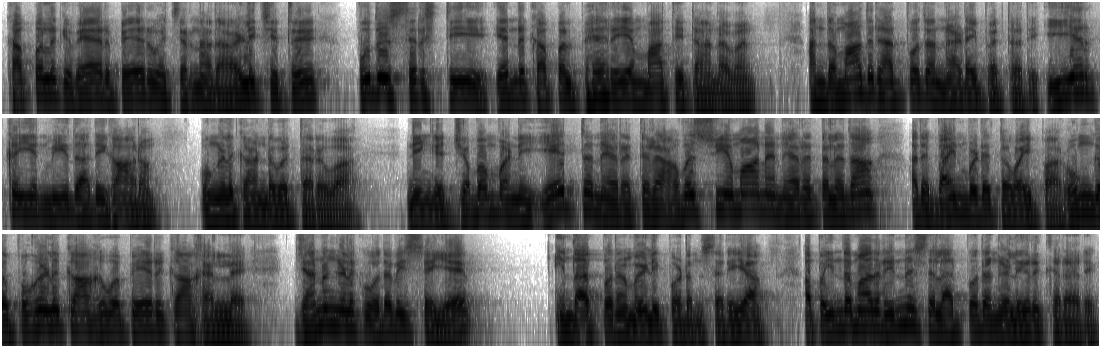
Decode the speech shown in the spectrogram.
கப்பலுக்கு வேறு பேர் வச்சிருந்த அதை அழிச்சிட்டு புது சிருஷ்டி என்று கப்பல் பேரையே மாத்திட்டான் அவன். அந்த மாதிரி அற்புதம் நடைபெற்றது. இயற்கையின் மீது அதிகாரம் உங்களுக்கு ஆண்டவர் தருவார். நீங்க ஜெபம் பண்ணி ஏற்ற நேரத்தில் அவசியமான நேரத்தில் தான் அதை பயன்படுத்த வைப்பார். உங்க புகழுக்காகவோ பேருக்காக அல்ல. ஜனங்களுக்கு உதவி செய்ய இந்த அற்புதம் வெளிப்படும் சரியா? அப்ப இந்த மாதிரி இன்னும் சில அற்புதங்கள் இருக்கிறாரு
